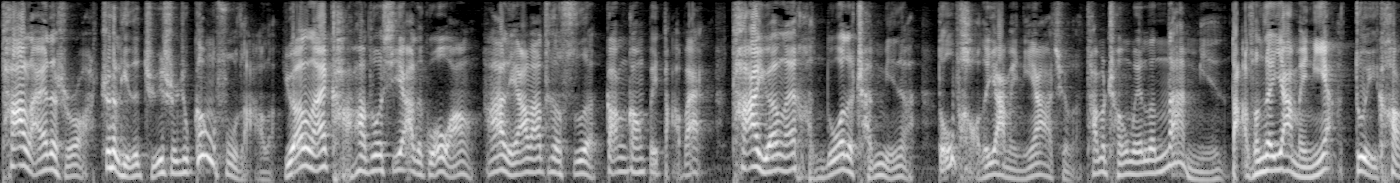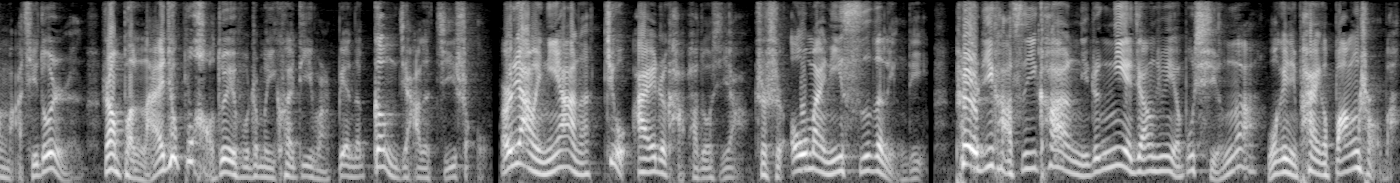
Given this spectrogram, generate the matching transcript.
他来的时候啊，这里的局势就更复杂了。原来卡帕多西亚的国王阿里阿拉特斯刚刚被打败。他原来很多的臣民啊，都跑到亚美尼亚去了，他们成为了难民，打算在亚美尼亚对抗马其顿人。让本来就不好对付这么一块地方变得更加的棘手，而亚美尼亚呢，就挨着卡帕多西亚，这是欧迈尼斯的领地。佩尔迪卡斯一看，你这聂将军也不行啊，我给你派个帮手吧，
